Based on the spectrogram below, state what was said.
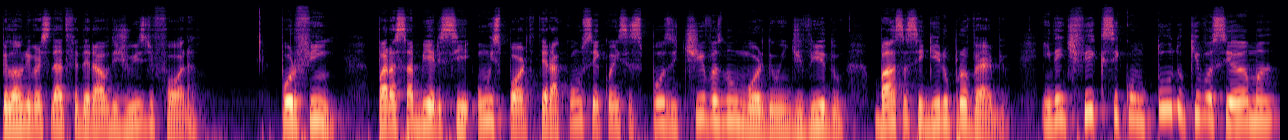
pela Universidade Federal de Juiz de Fora. Por fim, para saber se um esporte terá consequências positivas no humor de um indivíduo, basta seguir o provérbio: identifique-se com tudo que você ama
